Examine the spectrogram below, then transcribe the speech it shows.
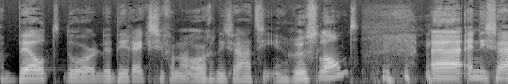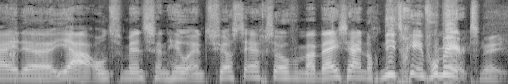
gebeld door de directie van een organisatie in Rusland. Eh, en die zeiden: Ja, onze mensen zijn heel enthousiast ergens over, maar wij zijn nog niet geïnformeerd. Nee.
